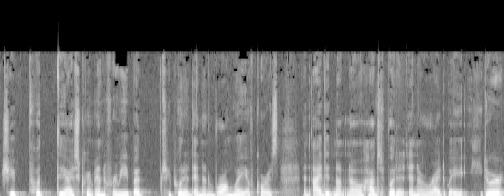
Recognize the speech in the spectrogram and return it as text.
she put the ice cream in for me, but she put it in a wrong way, of course, and I did not know how to put it in a right way either.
